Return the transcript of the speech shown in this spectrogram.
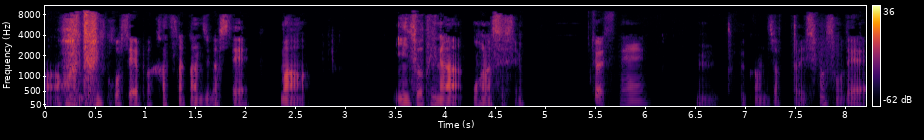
あ、本当に個性爆発な感じがして、まあ、印象的なお話ですよ。そうですね。うん、という感じだったりしますので、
